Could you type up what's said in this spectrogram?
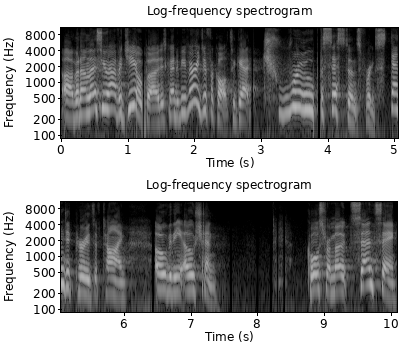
Uh, but unless you have a GeoBird, it's going to be very difficult to get true persistence for extended periods of time over the ocean. Of course, remote sensing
